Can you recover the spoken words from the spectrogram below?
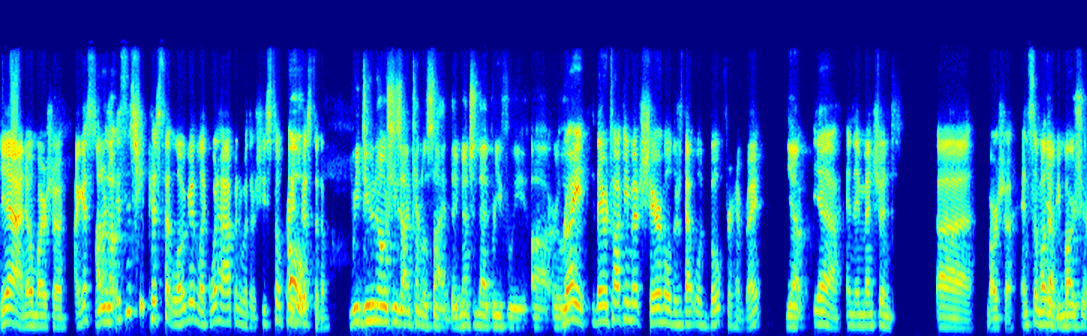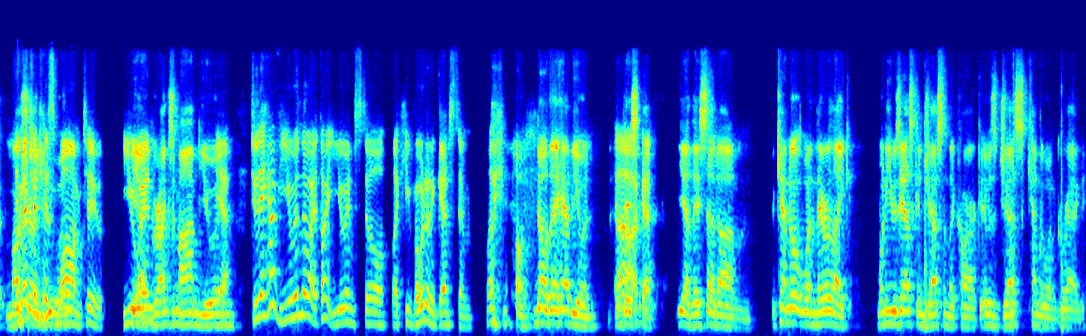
Yeah, I know Marcia. I guess I don't know- Isn't she pissed at Logan? Like, what happened with her? She's still pretty Oh, pissed at him. We do know she's on Kendall's side. They mentioned that briefly uh, earlier. Right. They were talking about shareholders that would vote for him, right? Yeah. Yeah, and they mentioned uh Marcia and some other yeah, people. Marcia. they mentioned his Ewan. mom too. Yeah, Greg's mom, Ewan. Do they have Ewan though? I thought Ewan still like he voted against him. Like, Oh, no, they have Ewan. Oh, they said, okay. Yeah, they said um Kendall when they were like when he was asking Jess in the car, it was Jess, Kendall, and Greg.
